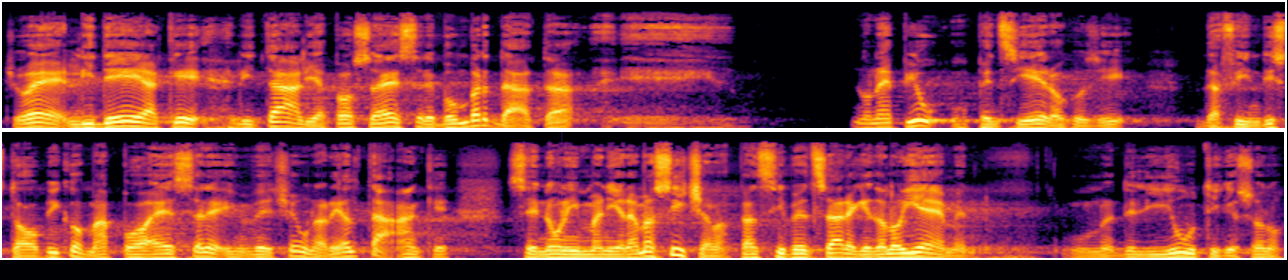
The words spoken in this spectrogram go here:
cioè l'idea che l'Italia possa essere bombardata eh, non è più un pensiero così da fin distopico, ma può essere invece una realtà, anche se non in maniera massiccia, ma basti pensare che dallo Yemen, degli Houthi che sono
